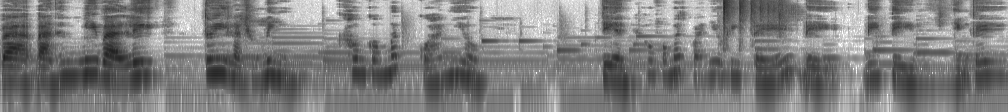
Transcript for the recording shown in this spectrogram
Và bản thân mi và ly, tuy là chúng mình không có mất quá nhiều tiền, không có mất quá nhiều kinh tế để đi tìm những cái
